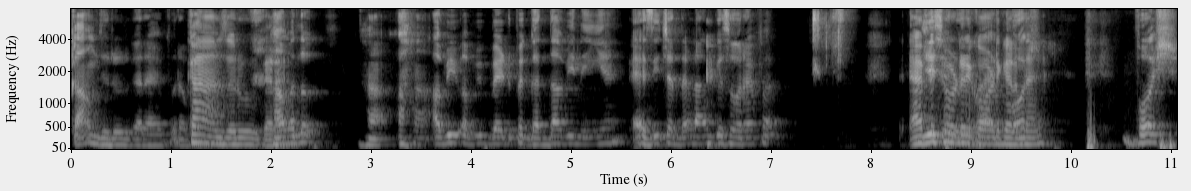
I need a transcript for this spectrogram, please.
काम ज़रूर करा है पूरा काम ज़रूर करें हाँ मतलब हाँ हाँ अभी अभी बेड पे गद्दा भी नहीं है ऐसी चद्दर डाल के सो रहा है पर एपिसोड रिकॉर्ड करना है। बॉश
